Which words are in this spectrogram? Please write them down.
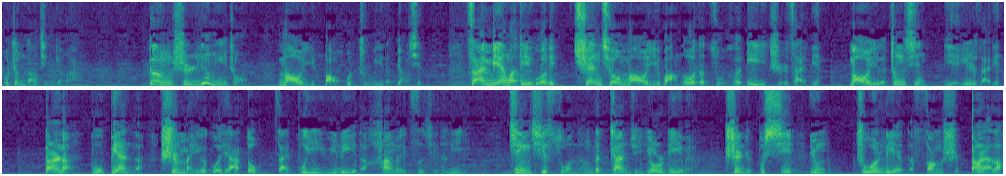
不正当竞争啊，更是另一种贸易保护主义的表现。在棉花帝国里，全球贸易网络的组合一直在变，贸易的中心也一直在变。但是呢，不变的是每一个国家都在不遗余力地捍卫自己的利益，尽其所能地占据优势地位，甚至不惜用拙劣的方式。当然了，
